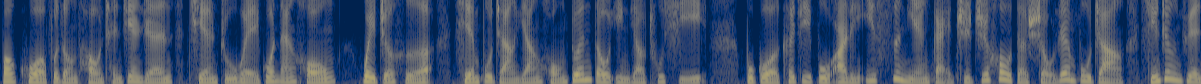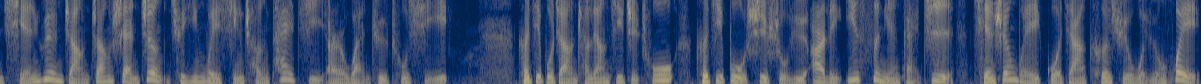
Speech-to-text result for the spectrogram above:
包括副总统陈建仁、前主委郭南红。魏哲和前部长杨洪敦都应邀出席。不过，科技部二零一四年改制之后的首任部长、行政院前院长张善政，却因为行程太挤而婉拒出席。科技部长陈良基指出，科技部是属于二零一四年改制，前身为国家科学委员会，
